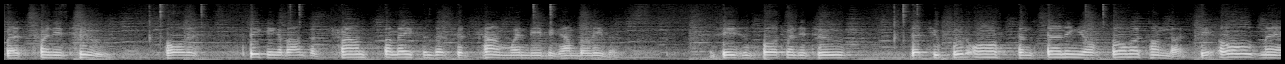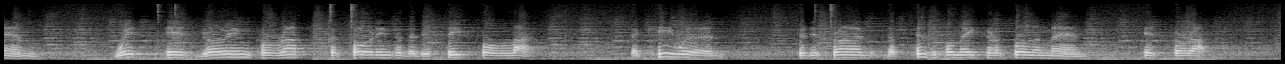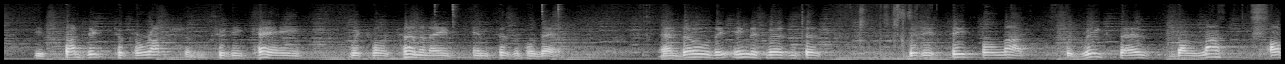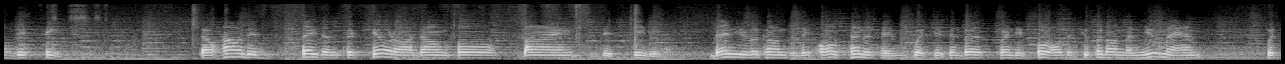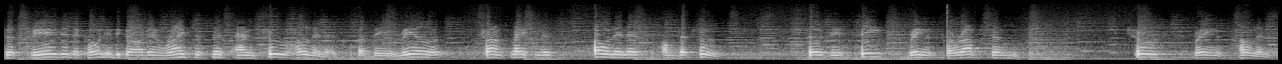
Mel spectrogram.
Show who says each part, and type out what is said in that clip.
Speaker 1: verse 22, Paul is speaking about the transformation that should come when we become believers. Ephesians 4:22, that you put off concerning your former conduct the old man which is growing corrupt according to the deceitful lust. The key word to describe the physical nature of fallen man is corrupt. He's subject to corruption, to decay, which will terminate in physical death. And though the English version says the deceitful lust, the Greek says the lust of deceit. So how did Satan procure our downfall? By deceiving us. Then you look on to the alternative, which is in verse 24, that you put on the new man, which was created according to God in righteousness and true holiness. But the real translation is holiness of the truth. So deceit brings corruption, truth brings holiness.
